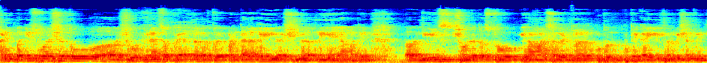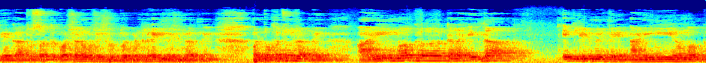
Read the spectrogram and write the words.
आणि बरीच वर्ष तो शोध घेण्याचा प्रयत्न करतोय पण त्याला काही यश मिळत नाही आहे यामध्ये. लीड्स शोधत असतो ह्या माणसाकडनं कुठून कुठे काही इन्फॉर्मेशन मिळते का? तो सतत वर्षानुवर्ष शोधतोय पण त्याला काही यश मिळत नाही. पण तो खचून जात नाही. आणि मग त्याला एकदा एक लीड मिळते आणि मग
